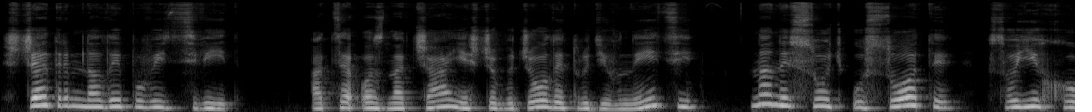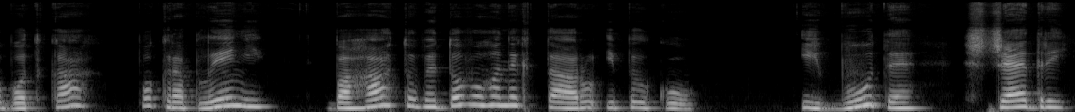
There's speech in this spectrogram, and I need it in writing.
щедрим на липовий цвіт, а це означає, що бджоли трудівниці нанесуть у соти в своїх хоботках по краплині багато медового нектару і пилку. І буде щедрий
